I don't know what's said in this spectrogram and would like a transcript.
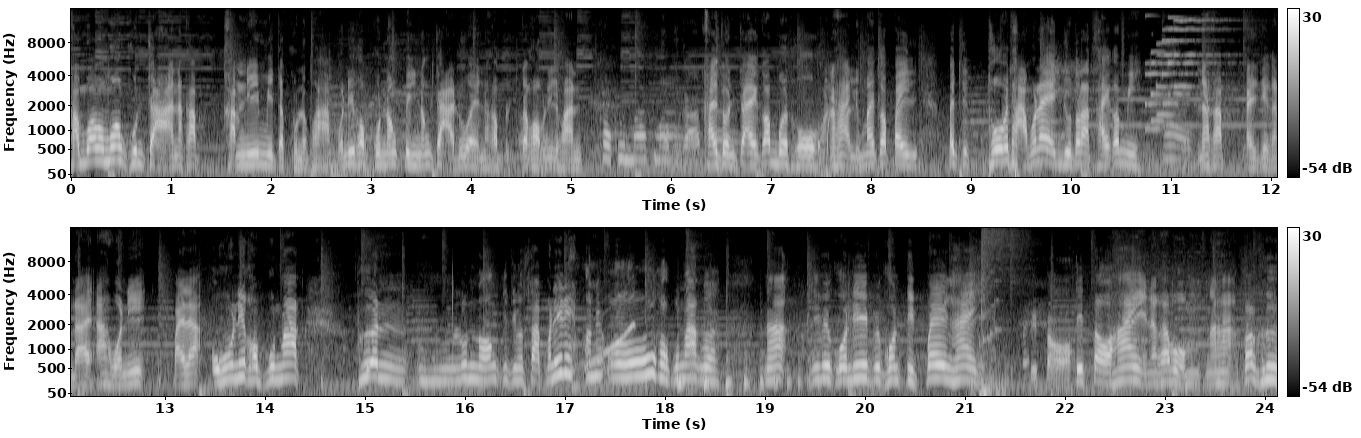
คำว่ามะม่วงคุณจ๋านะครับ คำนี้มีแต่คุณภาพ วันนี้ขอบคุณน้องปิงน้องจ๋าด้วยนะครับเจ้าของผลิตภัณฑ์ ขอบคุณมากขอบคุณครับ ใครสนใจก็เบอร์โทรนะฮะหรือไม่ก็ไปไปติดโทรไปถามก็ได้อยู่ตลาดไทยก็มีใช่นะครับ ไปเจอกันได้อะวันนี้ไปแล้วโอ้โหวันนี้ขอบคุณมาก เพื่อนอื้อหือรุ่นน้องกิตติมศักดิ์มานี่ดิมานี่โอ้ขอบคุณมากเลยนะฮะนี่เป็นคนที่เป็นคนติดเป้งให้ ติดต่อ ติดต่อให้นะครับผมนะฮะก็คือ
